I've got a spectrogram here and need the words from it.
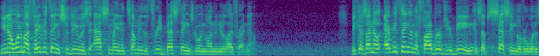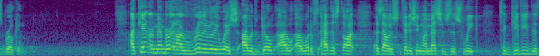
You know, one of my favorite things to do is to ask somebody to tell me the three best things going on in your life right now. Because I know everything in the fiber of your being is obsessing over what is broken. I can't remember, and I really, really wish I would go, I, I would have had this thought as I was finishing my message this week to give you the,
